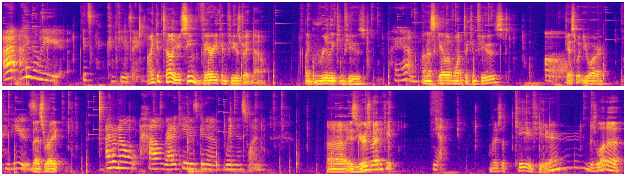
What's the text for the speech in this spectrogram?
I, I really. It's confusing. I could tell you seem very confused right now. Like, really confused. I am. On a scale of 1 to confused, Oh, guess what you are? confused. That's right. I don't know how Eradicate is gonna win this one. Uh, is yours Eradicate? Yeah. There's a cave here. There's a lot of.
